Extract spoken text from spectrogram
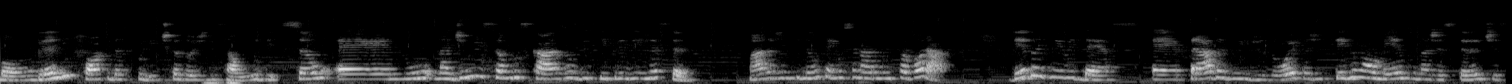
Bom, um grande enfoque das políticas hoje de saúde são é, no, na diminuição dos casos de sífilis em gestantes, mas a gente não tem um cenário muito favorável. De 2010 é, para 2018, a gente teve um aumento nas gestantes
